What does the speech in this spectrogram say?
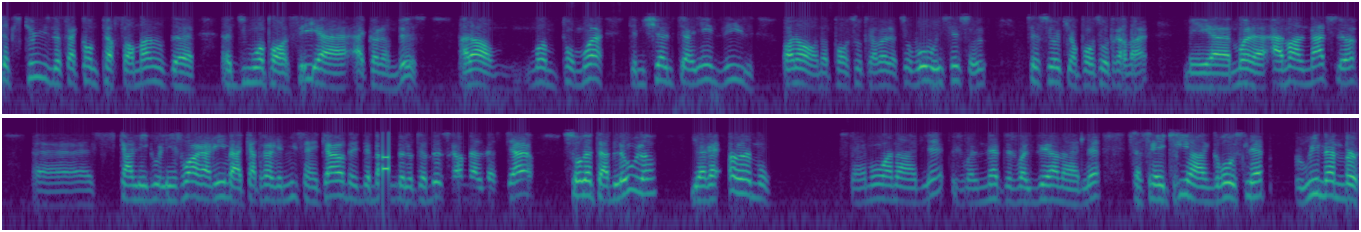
s'excuse de sa contre-performance euh, du mois passé à, à Columbus. Alors, moi, pour moi, que Michel Terrien dise Oh non, on a passé au travers de ça. Oui, oui, c'est sûr. C'est sûr qu'ils ont passé au travers. Mais euh, moi, là, avant le match, là, euh, quand les, les joueurs arrivent à 4h30, 5h, ils débarquent de l'autobus, rentrent dans le vestiaire, sur le tableau, là, il y aurait un mot. C'est un mot en anglais, je vais le mettre, je vais le dire en anglais. Ça serait écrit en grosses lettres Remember.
